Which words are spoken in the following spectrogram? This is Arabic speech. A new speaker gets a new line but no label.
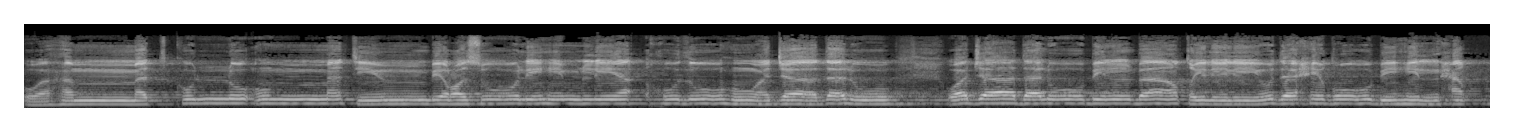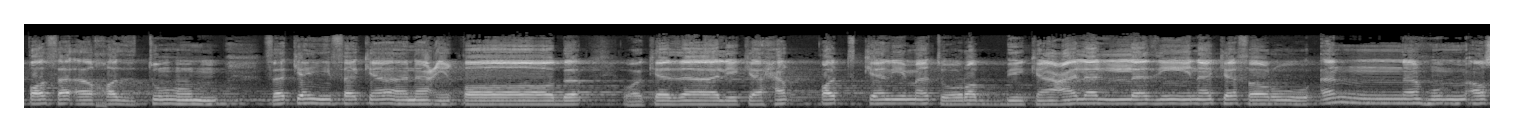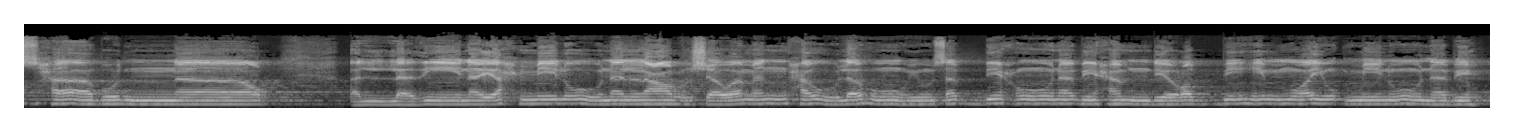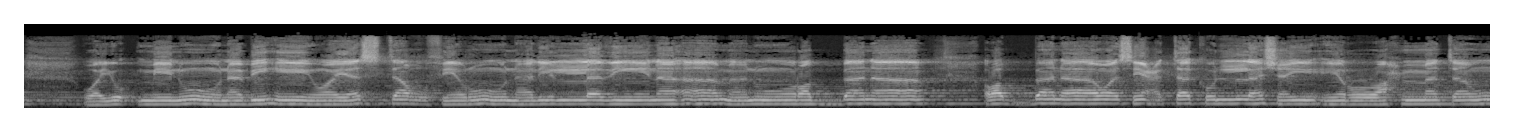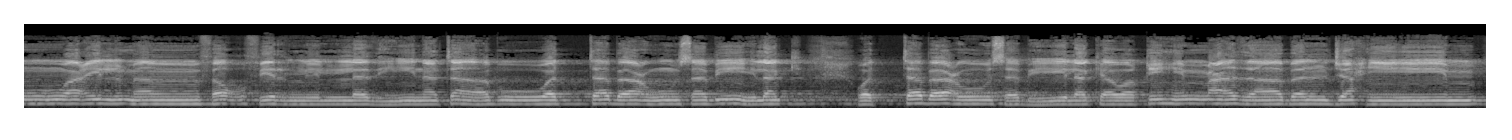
وهمت كل أمة برسولهم ليأخذوه وجادلوا وجادلوا بالباطل ليدحضوا به الحق فأخذتهم فكيف كان عقاب؟ وكذلك حقت كلمة ربك على الذين كفروا أنهم أصحاب النار الذين يحملون العرش ومن حوله يسبحون بحمد ربهم ويؤمنون به ويؤمنون به ويستغفرون للذين آمنوا ربنا ربنا وسعت كل شيء رحمة وعلما فاغفر للذين تابوا واتبعوا سبيلك واتبعوا سبيلك وقهم عذاب الجحيم.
